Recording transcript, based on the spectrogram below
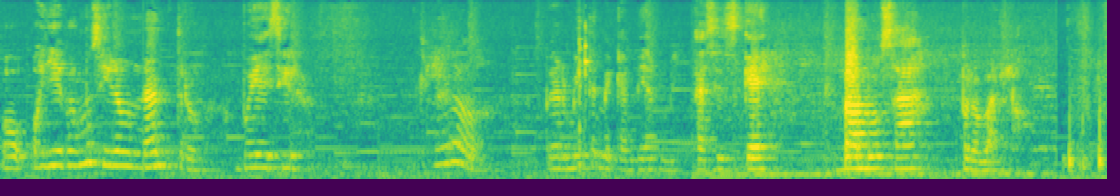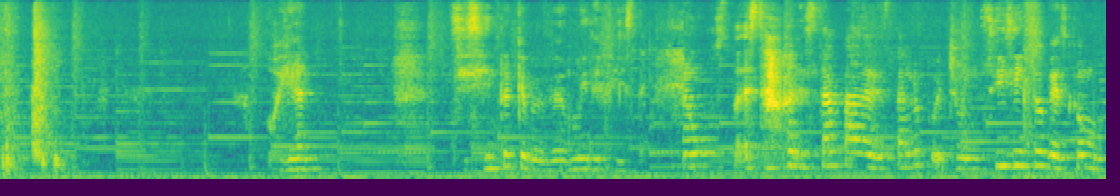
o oye, vamos a ir a un antro, voy a decir, claro, permíteme cambiarme. Así es que vamos a probarlo. Oigan, siento que me veo muy de fiesta. Me gusta, está, está padre, está locochón. Sí siento que es como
